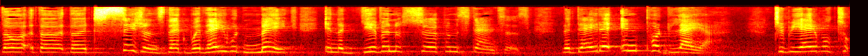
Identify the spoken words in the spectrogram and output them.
the, the, the decisions that they would make in the given circumstances, the data input layer. To be able to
